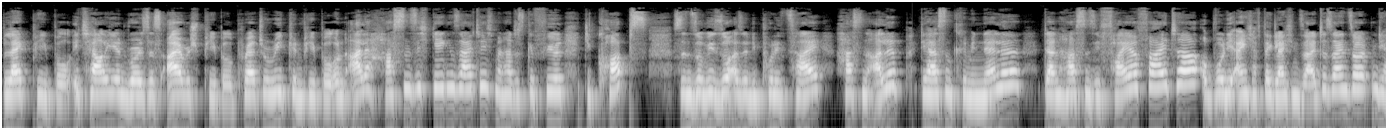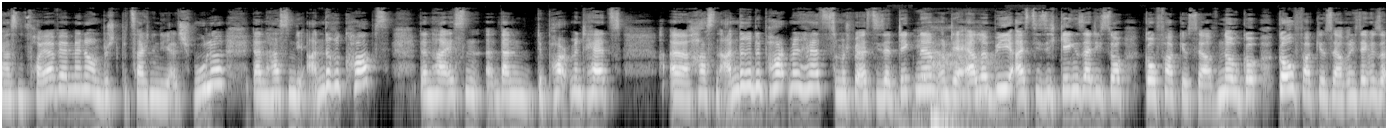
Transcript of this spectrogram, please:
Black People, Italian versus Irish People, Puerto Rican People und alle hassen sich gegenseitig. Man hat das Gefühl, die Cops sind sowieso, also die Polizei hassen alle, die hassen Kriminelle, dann hassen sie Firefighter, obwohl die eigentlich auf der gleichen Seite sein sollten, die hassen Feuerwehrmänner und bezeichnen die als Schwule, dann hassen die andere Cops, dann heißen, äh, dann Department Heads äh, hassen andere Department Heads, zum Beispiel als dieser Dignam ja. und der Allaby, als die sich gegenseitig so, go fuck yourself, no, go, go fuck yourself. Und ich denke mir so,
